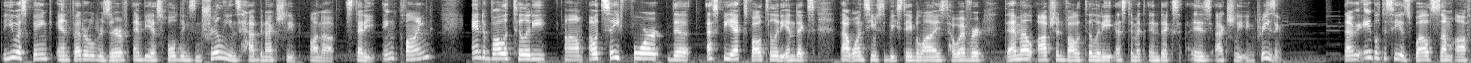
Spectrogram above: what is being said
The US Bank and Federal Reserve MBS holdings in trillions have been actually on a steady incline. And the volatility, um, I would say for the SPX volatility index, that one seems to be stabilized. However, the ML option volatility estimate index is actually increasing. Now you're able to see as well some of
